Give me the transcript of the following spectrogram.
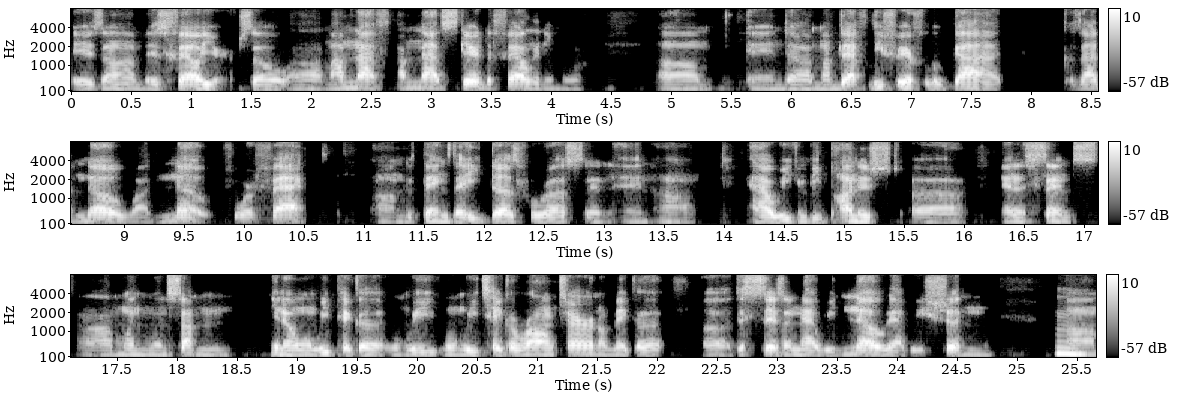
is um is failure. So um i'm not i'm not scared to fail anymore. Um and um, i'm definitely fearful of god because i know i know for a fact um the things that he does for us and and um how we can be punished uh in a sense um, when when something you know when we pick a when we when we take a wrong turn or make a, a decision that we know that we shouldn't mm. um,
